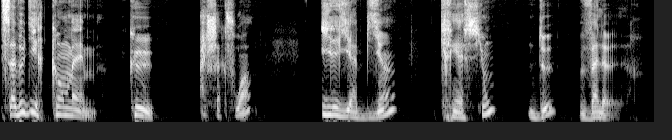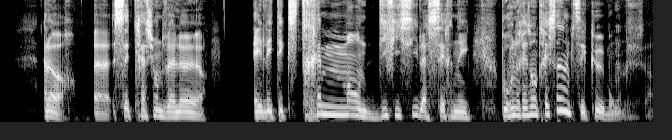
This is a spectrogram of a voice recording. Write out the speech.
Ça veut dire quand même que à chaque fois, il y a bien création de valeur. Alors, cette création de valeur, elle est extrêmement difficile à cerner pour une raison très simple, c'est que, bon, ça,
